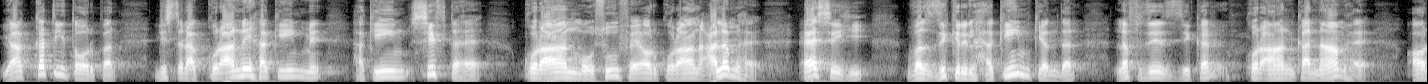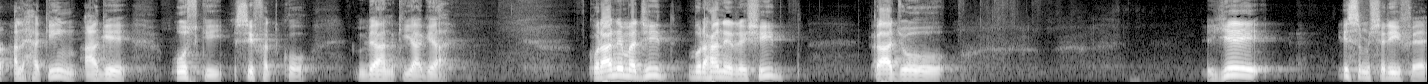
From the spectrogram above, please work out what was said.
یا قطعی طور پر جس طرح قرآن حکیم میں حکیم صفت ہے، قرآن موصوف ہے اور قرآن علم ہے، ایسے ہی و ذکر الحکیم کے اندر لفظ ذکر قرآن کا نام ہے اور الحکیم آگے اس کی صفت کو بیان کیا گیا۔ ہے قرآن مجید برہان رشید کا جو یہ اسم شریف ہے،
